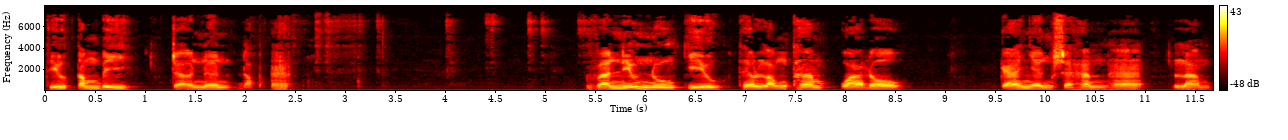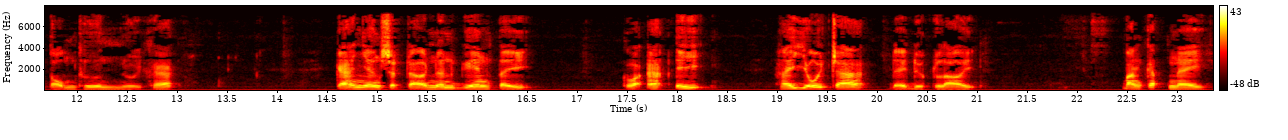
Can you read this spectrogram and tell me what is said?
Thiếu tâm bi trở nên độc ác. Và nếu nuông chiều theo lòng tham quá độ, cá nhân sẽ hành hạ làm tổn thương người khác. Cá nhân sẽ trở nên ghen tị, có ác ý hay dối trá để được lợi. Bằng cách này,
